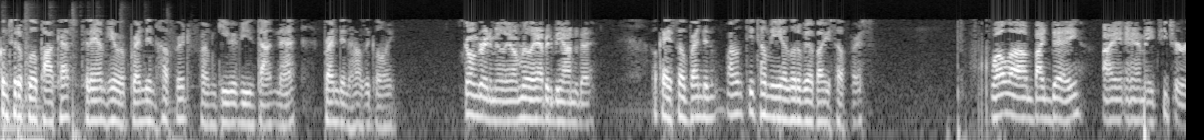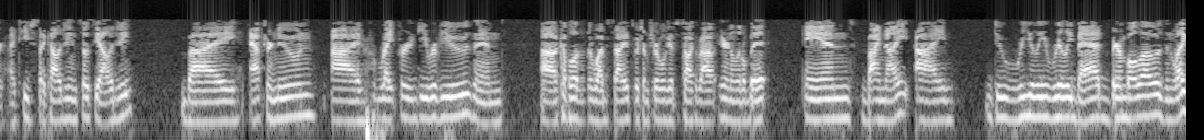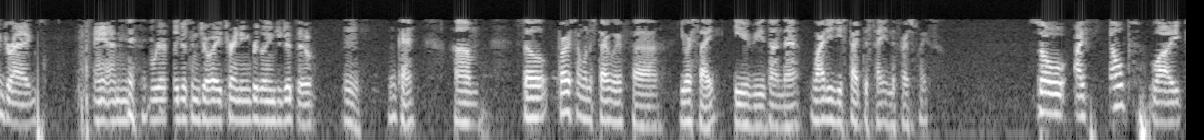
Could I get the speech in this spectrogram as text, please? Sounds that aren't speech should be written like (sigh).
Welcome to the Flow Podcast. Today I'm here with Brendan Hufford from GiReviews.net. Brendan, how's it going? It's going great, Emilio. I'm really happy to be on today. Okay, so Brendan, why don't you tell me a little bit about yourself first? Well, uh, by day, I am a teacher. I teach psychology and sociology. By afternoon, I write for Gi Reviews and uh, a couple of other websites, which I'm sure we'll get to talk about here in a little bit. And by night, I do really, really bad berimbolos and leg drags, and (laughs) really just enjoy training Brazilian Jiu Jitsu. Mm, okay. Um, so first, I want to start with uh, your site, GiReviews.net. Why did you start the site in the first place? So I felt like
